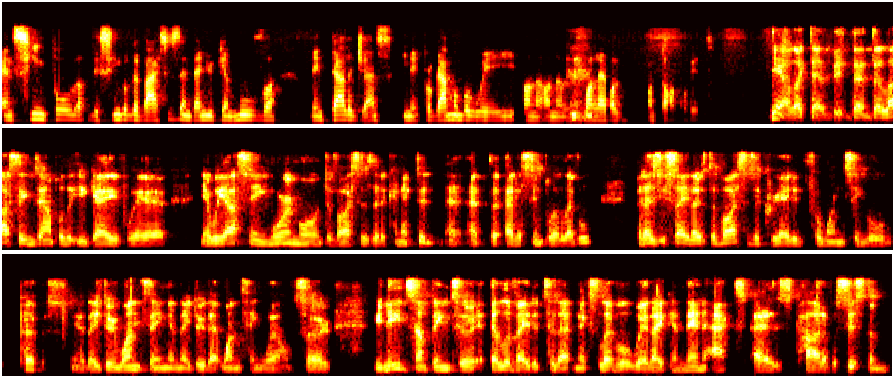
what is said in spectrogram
and simple uh, the single devices, and then you can move uh, the intelligence in a programmable way on, on a, one level on top of it. Yeah, I like that. The, the last example that you gave where you know, we are seeing more and more devices that are connected at, the, at a simpler level. But as you say, those devices are created for one single purpose. You know, they do one thing and they do that one thing well. So you need something to elevate it to that next level where they can then act as part of a system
